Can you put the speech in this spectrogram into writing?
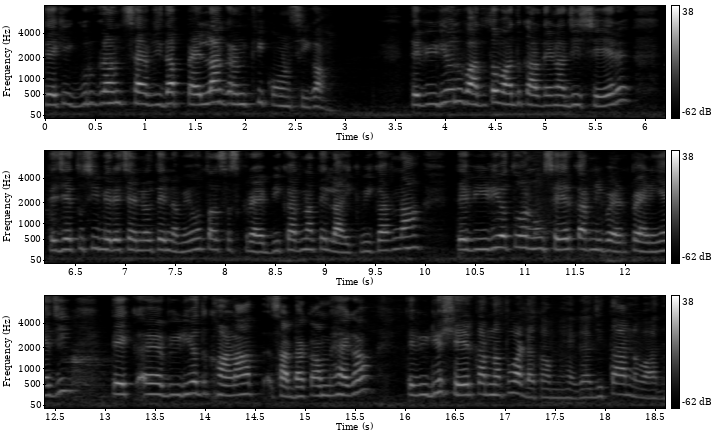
ਤੇ ਕਿ ਗੁਰੂ ਗ੍ਰੰਥ ਸਾਹਿਬ ਜੀ ਦਾ ਪਹਿਲਾ ਗ੍ਰੰਥੀ ਕੌਣ ਸੀਗਾ? ਤੇ ਵੀਡੀਓ ਨੂੰ ਵੱਧ ਤੋਂ ਵੱਧ ਕਰ ਦੇਣਾ ਜੀ ਸ਼ੇਅਰ ਤੇ ਜੇ ਤੁਸੀਂ ਮੇਰੇ ਚੈਨਲ ਤੇ ਨਵੇਂ ਹੋ ਤਾਂ ਸਬਸਕ੍ਰਾਈਬ ਵੀ ਕਰਨਾ ਤੇ ਲਾਈਕ ਵੀ ਕਰਨਾ ਤੇ ਵੀਡੀਓ ਤੁਹਾਨੂੰ ਸ਼ੇਅਰ ਕਰਨੀ ਪੈ- ਪੈਣੀ ਹੈ ਜੀ ਤੇ ਵੀਡੀਓ ਦਿਖਾਣਾ ਸਾਡਾ ਕੰਮ ਹੈਗਾ ਤੇ ਵੀਡੀਓ ਸ਼ੇਅਰ ਕਰਨਾ ਤੁਹਾਡਾ ਕੰਮ ਹੈਗਾ ਜੀ, ਧੰਨਵਾਦ।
